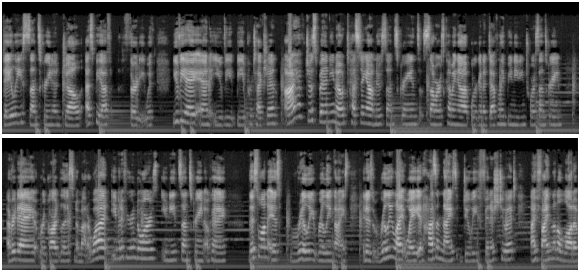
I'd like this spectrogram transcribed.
Daily Sunscreen and Gel SPF 30 with UVA and UVB protection. I have just been, you know, testing out new sunscreens. Summer's coming up. We're going to definitely be needing to wear sunscreen every day, regardless, no matter what. Even if you're indoors, you need sunscreen, okay? This one is really, really nice. It is really lightweight. It has a nice dewy finish to it. I find that a lot of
